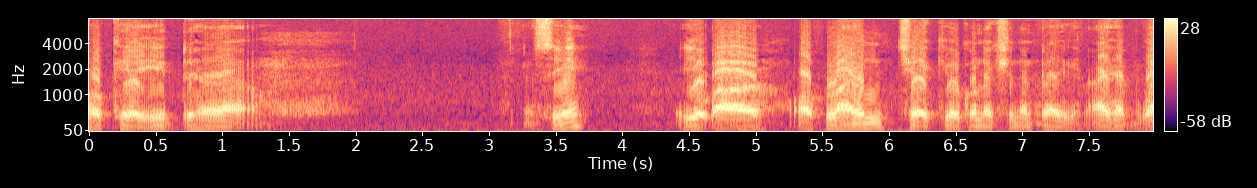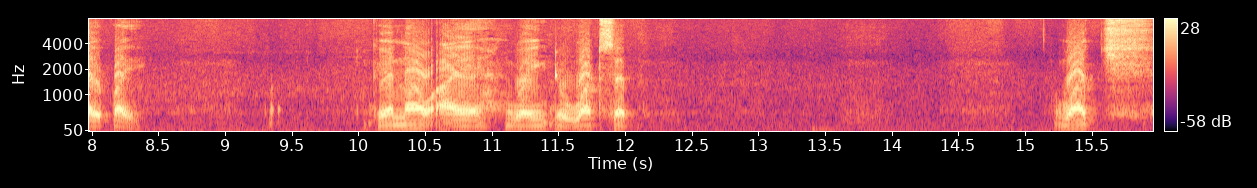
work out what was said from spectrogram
Okay it uh, see? You are offline. Check your connection and try. Again I have Wi-Fi. Okay now I am going to WhatsApp watch.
